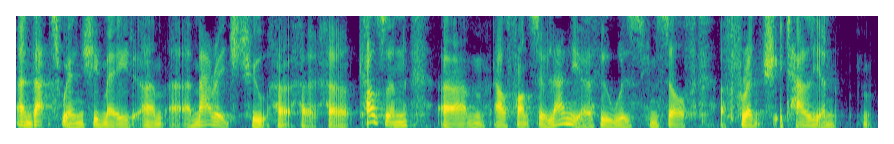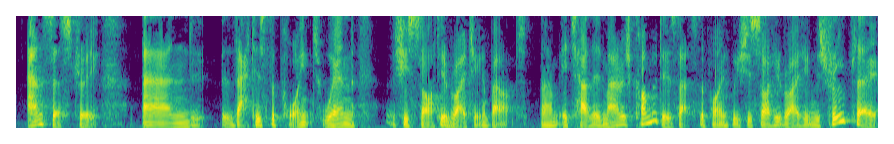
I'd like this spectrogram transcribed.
and that's when she made um, a marriage to her, her, her cousin, um, Alfonso Lanier, who was himself a French-Italian ancestry. And that is the point when she started writing about um, Italian marriage comedies. That's the point when she started writing the Shrew play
